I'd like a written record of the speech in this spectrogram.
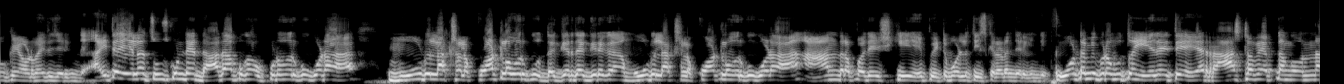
ఓకే అవడం అయితే జరిగింది. అయితే ఇలా చూసుకుంటే దాదాపుగా ఇప్పటి వరకు కూడా మూడు లక్షల కోట్ల వరకు దగ్గర దగ్గరగా మూడు లక్షల కోట్ల వరకు కూడా ఆంధ్రప్రదేశ్కి పెట్టుబడులు తీసుకెళ్ళడం జరిగింది. కూటమి ప్రభుత్వం ఏదైతే రాష్ట్ర వ్యాప్తంగా ఉన్న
